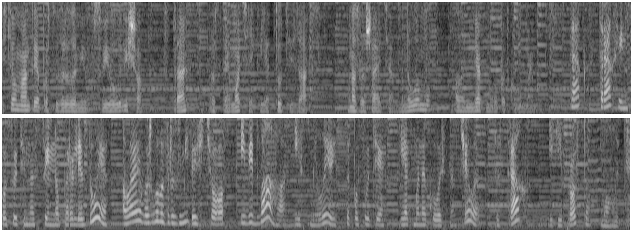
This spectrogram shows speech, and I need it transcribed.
І з цього моменту я просто зрозумів в своїй голові, що страх це просто емоція, яка є тут і зараз. Вона залишається в минулому, але ні в якому випадку не має бути. Так, страх він по суті нас сильно паралізує, але важливо зрозуміти, що і відвага, і сміливість це по суті, як мене колись навчили, це страх, який просто молиться.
